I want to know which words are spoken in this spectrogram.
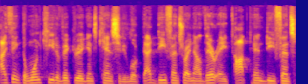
I think the one key to victory against Kansas City, look, that defense right now, they're a top 10 defense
